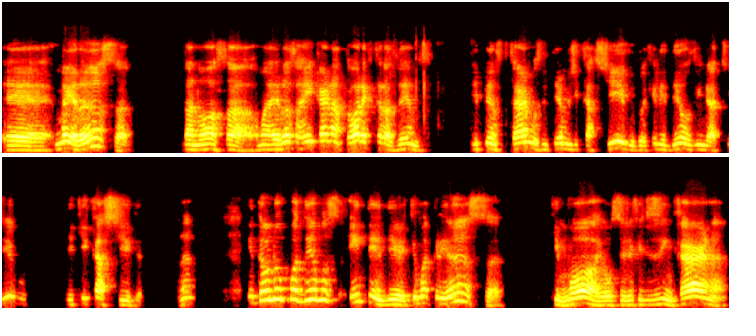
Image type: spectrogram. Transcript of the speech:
é, uma herança da nossa, uma herança reencarnatória que trazemos, de pensarmos em termos de castigo, daquele Deus vingativo e que castiga. Né? Então, não podemos entender que uma criança que morre, ou seja, que desencarna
